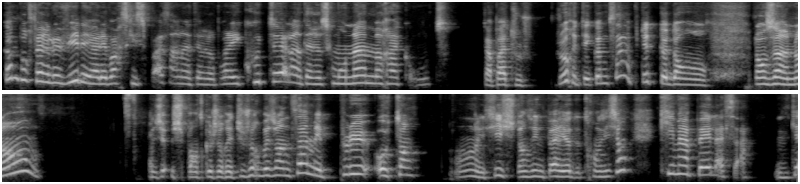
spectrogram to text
comme pour faire le vide et aller voir ce qui se passe à l'intérieur, pour aller écouter à l'intérieur ce que mon âme me raconte. Ça n'a pas toujours, été comme ça. Peut-être que dans, dans un an, je, pense que j'aurai toujours besoin de ça, mais plus autant. Hein, ici, je suis dans une période de transition qui m'appelle à ça. ok?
